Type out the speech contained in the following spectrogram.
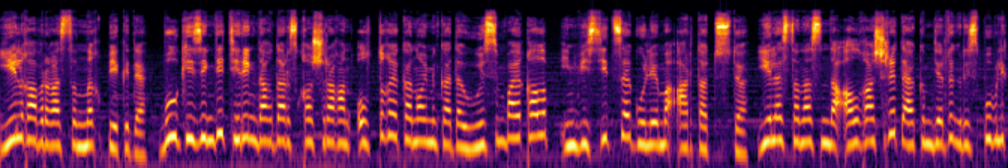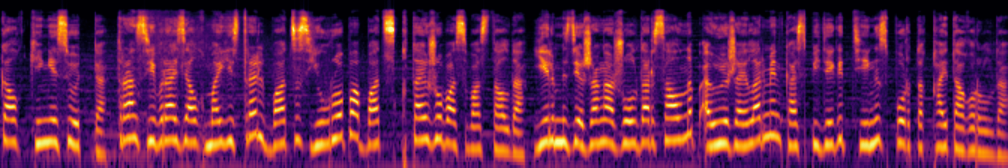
ел қабырғасы нық бекіді. Бұл кезеңде терең дағдарысқа ұшыраған ұлттық экономикада өсім байқалып, инвестиция көлемі арта түсті. Ел астанасында алғаш рет әкімдердің республикалық кеңесі өтті. Трансевразиялық магистраль Батыс Еуропа, Батыс Қытай жобасы басталды. Елімізде жаңа жолдар салынып, әуежайлар мен Каспийдегі теңіз порты қайта құрылды.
